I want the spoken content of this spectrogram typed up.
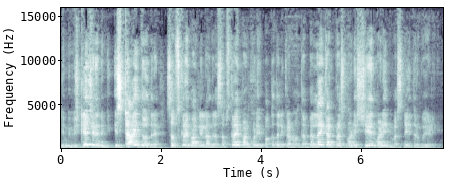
ನಿಮ್ಮ ವಿಶ್ಲೇಷಣೆ ನಿಮ್ಗೆ ಇಷ್ಟ ಆಯಿತು ಅಂದರೆ ಸಬ್ಸ್ಕ್ರೈಬ್ ಆಗಲಿಲ್ಲ ಅಂದರೆ ಸಬ್ಸ್ಕ್ರೈಬ್ ಮಾಡ್ಕೊಳ್ಳಿ. ಪಕ್ಕದಲ್ಲಿ ಕಾಣುವಂಥ ಬೆಲ್ ಐಕಾನ್ ಪ್ರೆಸ್ ಮಾಡಿ, ಶೇರ್ ಮಾಡಿ ನಿಮ್ಮ ಸ್ನೇಹಿತರಿಗೂ ಹೇಳಿ.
